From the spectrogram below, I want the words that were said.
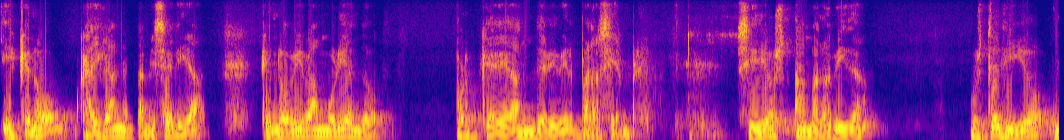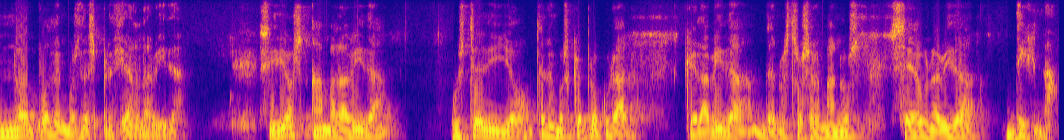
y que no caigan en la miseria, que no vivan muriendo porque han de vivir para siempre. Si Dios ama la vida, usted y yo no podemos despreciar la vida. Si Dios ama la vida, usted y yo tenemos que procurar que la vida de nuestros hermanos sea una vida digna.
